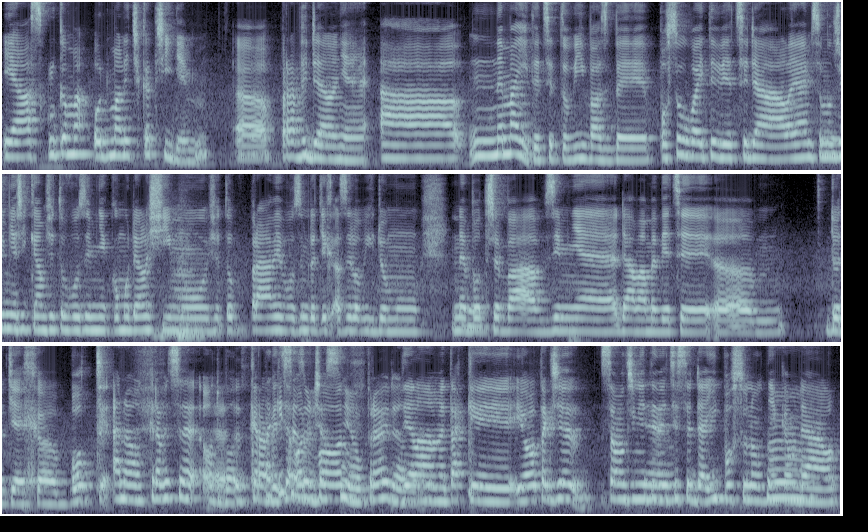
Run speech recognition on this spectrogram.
Já s klukama od malička třídím Eh, pravidelně a nemají ty citové vazby, posouvají ty věci dál. Já jim samozřejmě říkám, že to vozím někomu dalšímu, že to právě vozím do těch asilových domů, nebo třeba v zimě dáváme věci um, do těch eh, bot. Ano, krabice od bot. Krabice taky se od bot. Děláme taky, jo, takže samozřejmě ty věci se dají posunout někam hmm. dál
